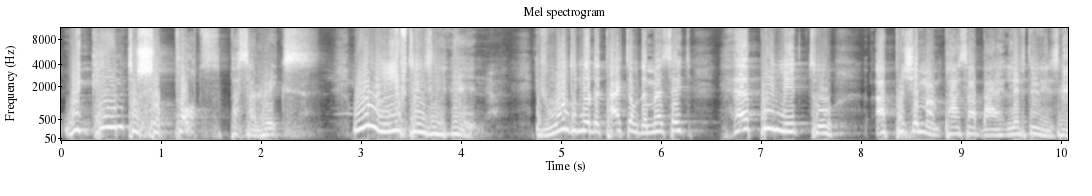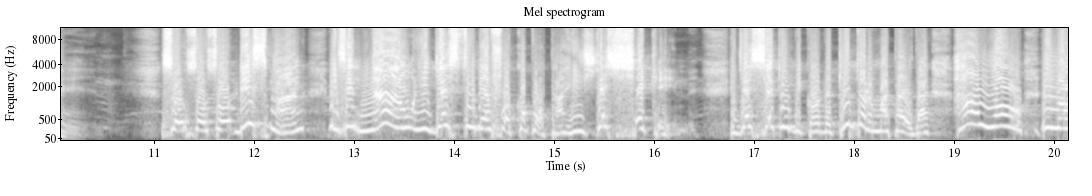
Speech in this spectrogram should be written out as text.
We came to support Pastor Rex. We want lift his hand. If you want to know the title of the message, helping me to appreciate my pastor by lifting his hand. So, so, so this man, you see, now he just stood there for a couple of times. He's just shaking. He's just shaking because the truth of the matter is that how long, you know,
